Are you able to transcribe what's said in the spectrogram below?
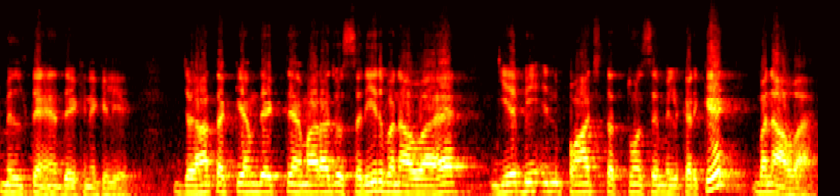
मिलते हैं देखने के लिए। जहाँ तक कि हम देखते हैं हमारा जो शरीर बना हुआ है ये भी इन पाँच तत्वों से मिलकर के बना हुआ है।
